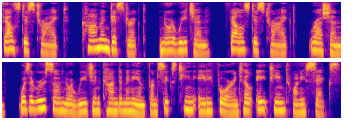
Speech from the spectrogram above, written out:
Fellsdistrikt, Common District, Norwegian, Fellsdistrikt, Russian, was a Russo-Norwegian condominium from 1684 until 1826.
